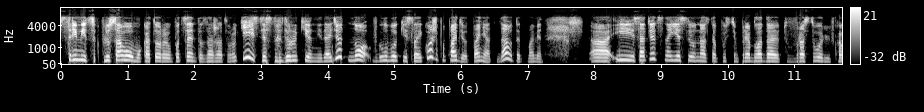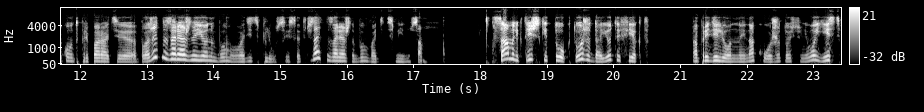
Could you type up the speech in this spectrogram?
стремиться к плюсовому, который у пациента зажат в руке, естественно, до руки он не дойдет, но в глубокие слои кожи попадет, понятно, да, вот этот момент. А, и, соответственно, если у нас, допустим, преобладают в растворе в каком-то препарате положительно заряженные ионы, будем выводить с плюса. Если отрицательно заряженные, будем вводить с минуса. Сам электрический ток тоже дает эффект определенный на коже, то есть у него есть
